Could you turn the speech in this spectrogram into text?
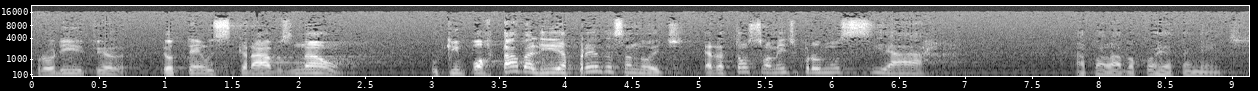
florífera, eu tenho escravos. Não. O que importava ali, aprenda essa noite, era tão somente pronunciar a palavra corretamente.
